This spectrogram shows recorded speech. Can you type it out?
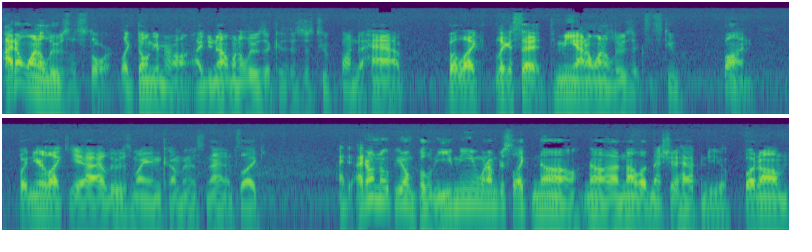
I don't want to lose the store. Like, don't get me wrong, I do not want to lose it because it's just too fun to have. But like, like I said, to me, I don't want to lose it because it's too fun. But you're like, yeah, I lose my income and this and that. It's like, I, I don't know if you don't believe me when I'm just like, no, no, I'm not letting that shit happen to you. But um,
